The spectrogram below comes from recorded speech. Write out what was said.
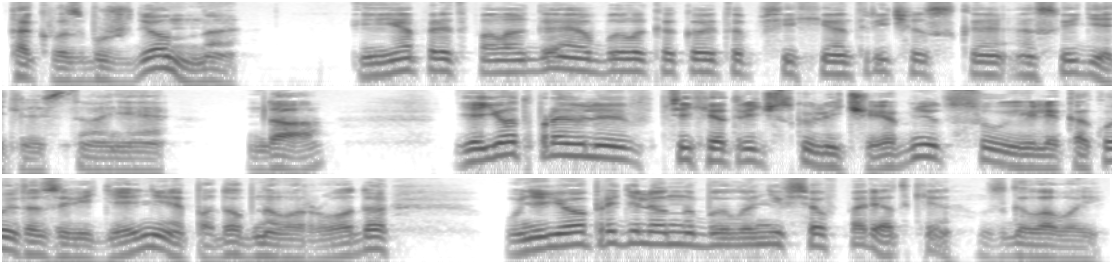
так возбужденно. Я предполагаю, было какое-то психиатрическое освидетельствование. Да. Ее отправили в психиатрическую лечебницу или какое-то заведение подобного рода. У нее определенно было не все в порядке с головой.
